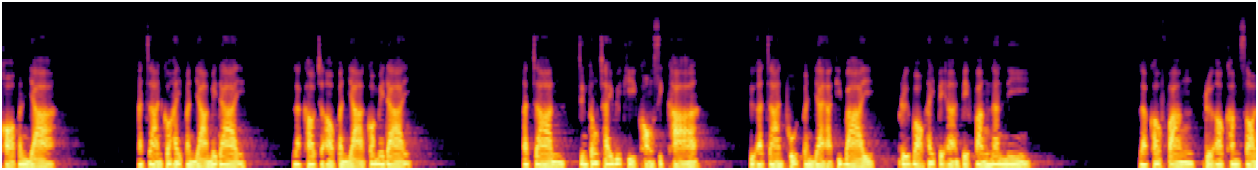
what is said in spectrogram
ขอปัญญา อาจารย์ก็ให้ปัญญาไม่ได้ และเขาจะเอาปัญญาก็ไม่ได้ อาจารย์จึงต้องใช้วิธีของสิกขา คืออาจารย์พูดบรรยายอธิบาย หรือบอกให้ไปอ่านไปฟังนั่นนี่ แล้วเขาฟังหรือเอาคำสอน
